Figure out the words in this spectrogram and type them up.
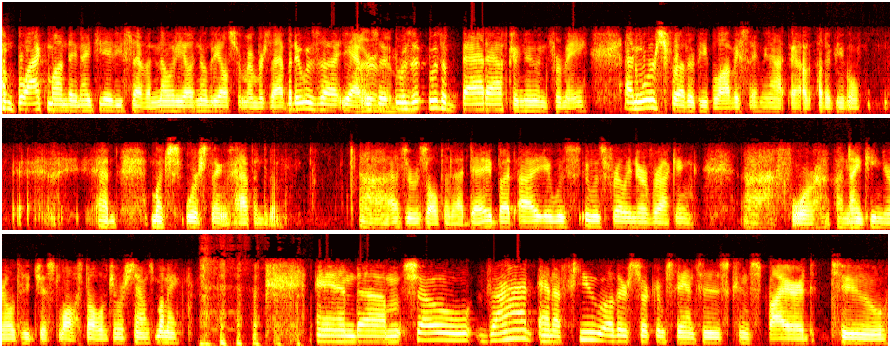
On Black Monday, 1987. Nobody else, nobody else remembers that, but it was, uh, yeah, it was, a, it was, a, it was a bad afternoon for me, and worse for other people. Obviously, I mean, uh, other people uh, had much worse things happen to them uh, as a result of that day. But I, it was, it was fairly nerve wracking uh, for a 19 year old who just lost all of Georgetown's money. and um, so that and a few other circumstances conspired to.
